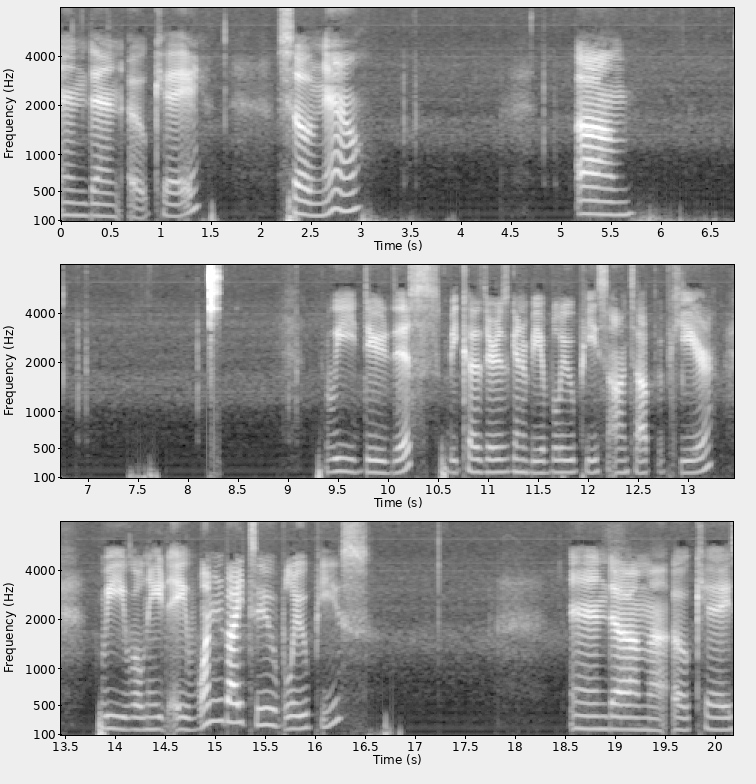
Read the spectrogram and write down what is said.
and then okay. So now, um, we do this because there's going to be a blue piece on top of here. We will need a 1 by 2 blue piece. And, um, okay,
